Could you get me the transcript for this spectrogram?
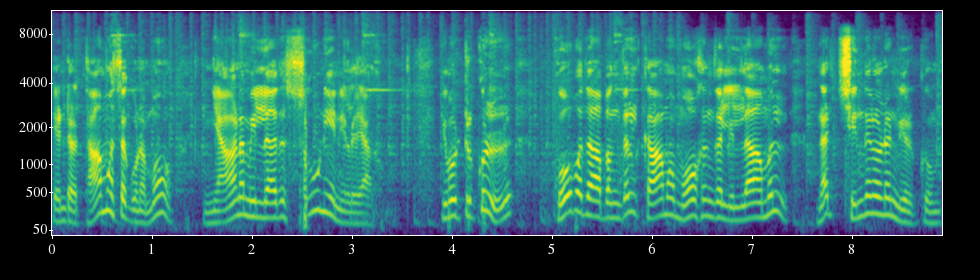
என்ற தாமச குணமோ ஞானமில்லாத சூனிய நிலையாகும். இவற்றுக்குள் கோபதாபங்கள் காம மோகங்கள் இல்லாமல் நற்சிந்தனையுடன் இருக்கும்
